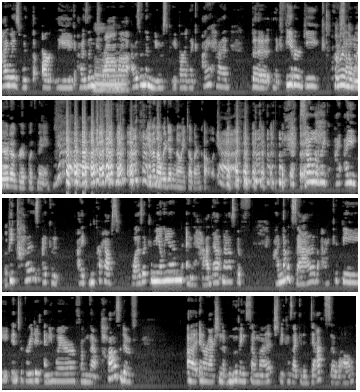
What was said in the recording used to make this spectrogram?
I was with the art league. I was in mm. drama. I was in the newspaper. Like I had the like theater geek. Persona. You were in the weirdo group with me. Yeah. Even though we didn't know each other in college. Yeah. so like I, I because I could I perhaps was a chameleon and had that mask of I'm not sad. I could be integrated anywhere from that positive uh, interaction of moving so much because I could adapt so well.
